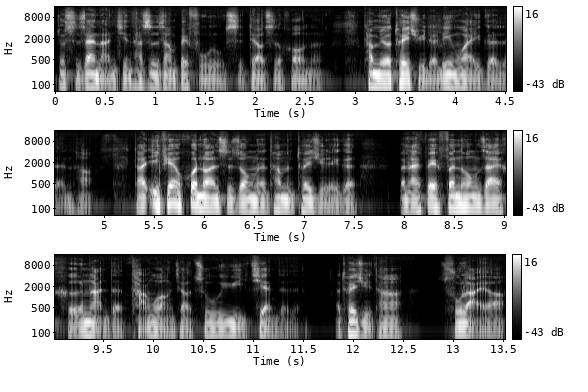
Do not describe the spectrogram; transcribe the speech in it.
就死在南京。他事实上被俘虏死掉之后呢，他们又推举了另外一个人哈。但一片混乱之中呢，他们推举了一个本来被分封在河南的唐王，叫朱玉建的人，推举他出来啊，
